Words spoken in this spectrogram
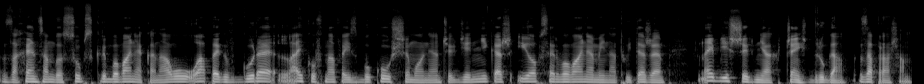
Zachęcam do subskrybowania kanału, łapek w górę, lajków na Facebooku, Szymon Janczyk Dziennikarz i obserwowania mnie na Twitterze. W najbliższych dniach część druga. Zapraszam.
